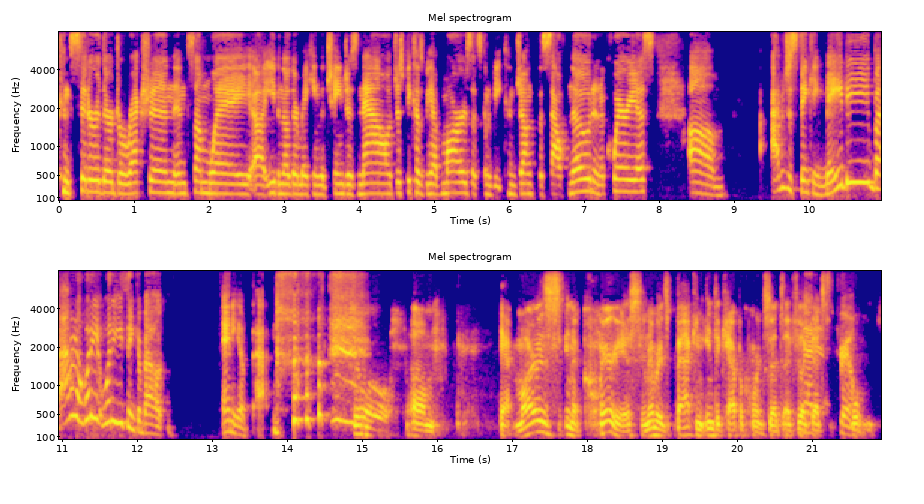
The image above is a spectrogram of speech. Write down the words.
reconsider their direction in some way, uh, even though they're making the changes now, just because we have Mars that's going to be conjunct the South Node in Aquarius. Um, I'm just thinking maybe, but I don't know. What do you, what do you think about any of that? so, um, yeah, Mars in Aquarius. Remember, it's backing into Capricorn, so that's, I feel like that that's true. Important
